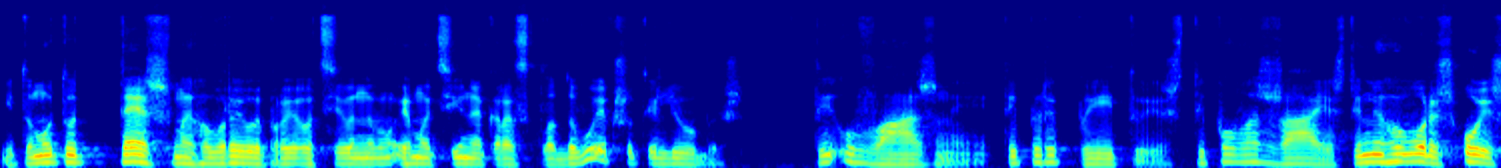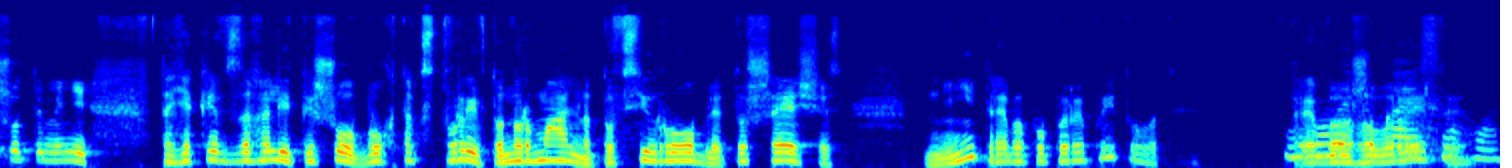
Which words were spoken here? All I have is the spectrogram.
І тому тут теж ми говорили про оцю емоційну якраз складову, якщо ти любиш. Ти уважний, ти перепитуєш, ти поважаєш, ти не говориш, ой, що ти мені, та яке взагалі, ти що, Бог так створив, то нормально, то всі роблять, то ще щось. Ні, треба поперепитувати. Треба Любов не шукає говорити. свого.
